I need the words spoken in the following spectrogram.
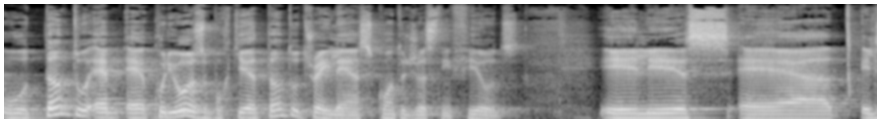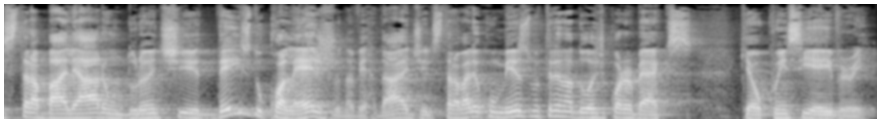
O, o, tanto é, é curioso porque tanto o Trey Lance quanto o Justin Fields eles, é, eles trabalharam durante, desde o colégio, na verdade, eles trabalham com o mesmo treinador de quarterbacks, que é o Quincy Avery.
